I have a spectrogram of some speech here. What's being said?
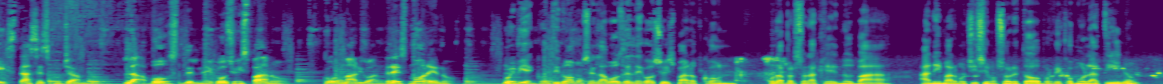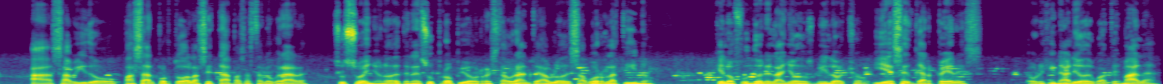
Estás escuchando La Voz del Negocio Hispano con Mario Andrés Moreno. Muy bien, continuamos en La Voz del Negocio Hispano con una persona que nos va a animar muchísimo, sobre todo porque como latino ha sabido pasar por todas las etapas hasta lograr su sueño, ¿no? De tener su propio restaurante. Hablo de Sabor Latino, que lo fundó en el año 2008 y es Edgar Pérez, originario de Guatemala,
